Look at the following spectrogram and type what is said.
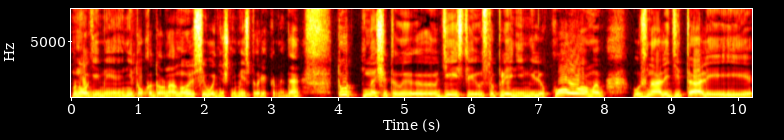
многими, не только Дурново, но и сегодняшними историками. Да. Тут значит, э, действия и выступления Милюкова мы узнали детали, и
